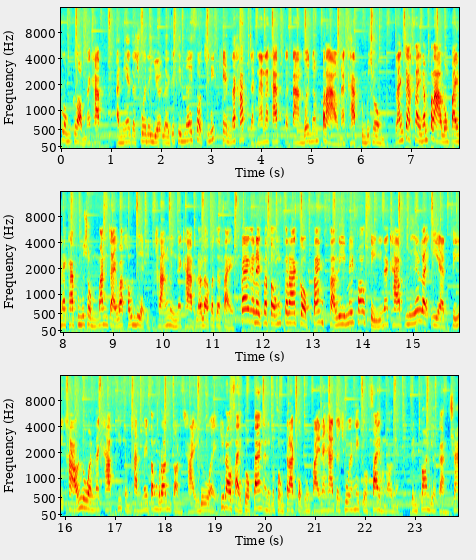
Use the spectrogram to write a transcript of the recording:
กลมกล่อมนะครับอันนี้จะช่วยได้เยอะเลยก็คือเนยสดชนิดเค็มนะครับ จากนั้นนะครับจะตามด้วยน้ำเปล่านะครับคุณผู้ชม หลังจากใส่น้ำเปล่าลงไปนะครับ คุณผู้ชมมั่นใจว่าเขาเดือดอีกครั้งหนึ่งนะครับแล้วเราก็จะใส่แป้งอเนกประสงค์ตรากบแป้งสาลีไม่ฟอกสีนะครับเนื้อละเอียดสีขาวนวลนะครับที่สำคัญไม่ต้องร่อนก่อนใช้ด้วย ที่เราใส่ตัวแป้งอเนกประสงค์ตรากบลงไปนะฮะจะช่วยให้ตัวไส้ของเราเนี่ยเป็นก้อนเดียวกันใช่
